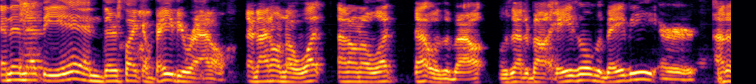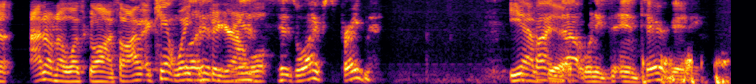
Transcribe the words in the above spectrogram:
And then at the end, there's like a baby rattle, and I don't know what I don't know what that was about. Was that about Hazel, the baby, or I don't I don't know what's going on. So I, I can't wait Well, to his, figure out. his, Well, his wife's pregnant. yeah, He finds Yeah. out when he's interrogating, Oh,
